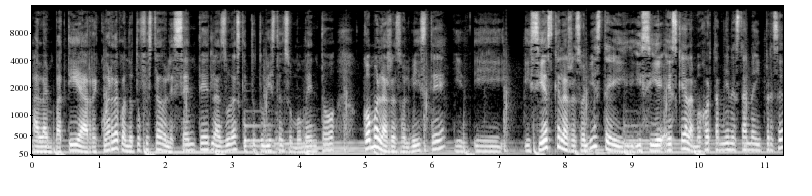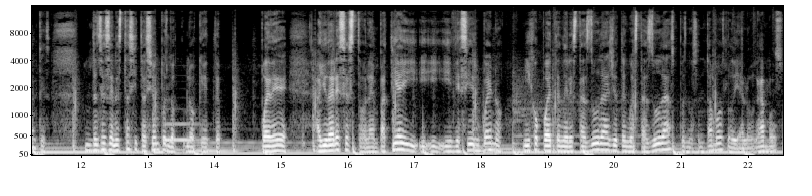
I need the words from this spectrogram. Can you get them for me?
a la empatía. Recuerda cuando tú fuiste adolescente, las dudas que tú tuviste en su momento, cómo las resolviste y, y, si es que las resolviste y, si es que a lo mejor también están ahí presentes. Entonces en esta situación pues lo, lo que te puede ayudar es esto, la empatía y, y, decir, bueno, mi hijo puede tener estas dudas, yo tengo estas dudas, pues nos sentamos, lo dialogamos.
